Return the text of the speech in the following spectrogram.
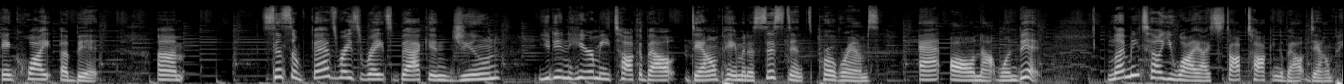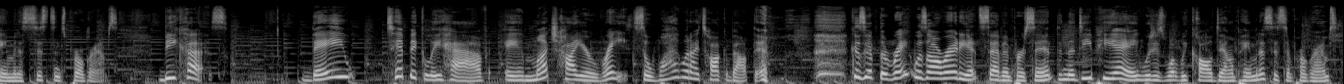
in quite a bit. Um, since the Feds raised rates back in June, you didn't hear me talk about down payment assistance programs at all, not one bit. Let me tell you why I stopped talking about down payment assistance programs. Because they typically have a much higher rate. So why would I talk about them? Because if the rate was already at 7%, then the DPA, which is what we call down payment assistance programs,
